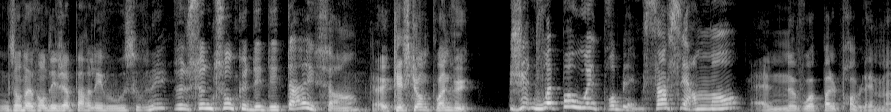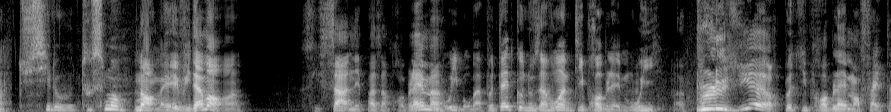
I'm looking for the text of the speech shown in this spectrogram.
Nous en avons déjà parlé, vous vous souvenez? Ce, ce ne sont que des détails, ça. hein. Euh, question de point de vue. Je ne vois pas où est le problème. Sincèrement, Elle ne voit pas le problème. Du silo, doucement. Non, mais évidemment, hein. Si ça n'est pas un problème, Oui, bon, bah peut-être que nous avons un petit problème, oui. plusieurs petits problèmes en fait.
